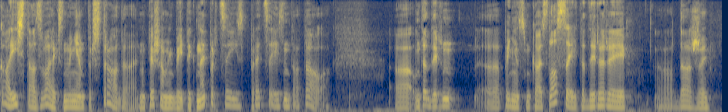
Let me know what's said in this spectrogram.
kā īstā zvaigzne viņiem tur strādāja. Nu, tiešām viņi bija tik neprecīzi, precīzi un tā tālāk. Uh, un tad ir, uh, pieņemsim, kā es lasīju, tad ir arī uh, daži uh,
